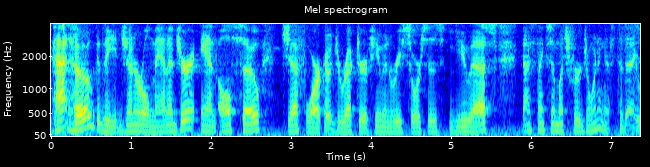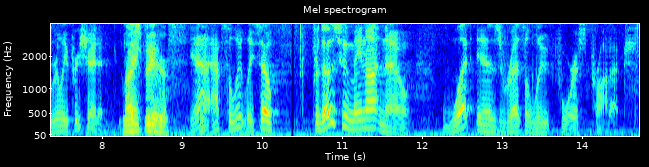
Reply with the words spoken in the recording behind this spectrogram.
Pat Hogue, the General Manager, and also Jeff Wargo, Director of Human Resources US. Guys, thanks so much for joining us today. Really appreciate it. Nice Thank to be you. here. Yeah, absolutely. So, for those who may not know, what is Resolute Forest Products?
